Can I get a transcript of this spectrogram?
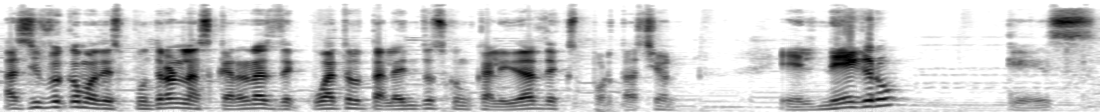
Así fue como despuntaron las carreras de cuatro talentos con calidad de exportación. El negro, que es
